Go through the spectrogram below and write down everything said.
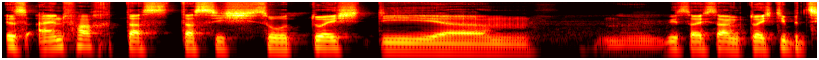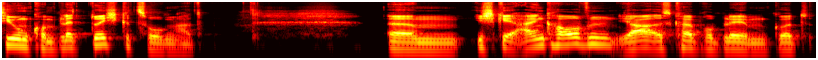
ist einfach, dass, dass sich so durch die, ähm, wie soll ich sagen, durch die Beziehung komplett durchgezogen hat. Ähm, ich gehe einkaufen, ja, ist kein Problem. Gut,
